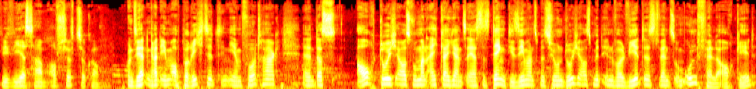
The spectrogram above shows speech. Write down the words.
wie wir es haben, aufs Schiff zu kommen. Und Sie hatten gerade eben auch berichtet in Ihrem Vortrag, äh, dass auch durchaus, wo man eigentlich gleich als erstes denkt, die Seemannsmission durchaus mit involviert ist, wenn es um Unfälle auch geht.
